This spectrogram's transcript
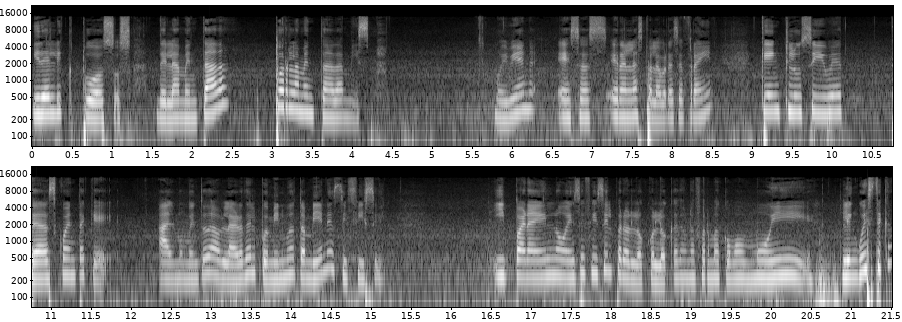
y delictuosos de lamentada por lamentada misma. Muy bien, esas eran las palabras de Efraín, que inclusive te das cuenta que al momento de hablar del poemínimo también es difícil. Y para él no es difícil, pero lo coloca de una forma como muy lingüística,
